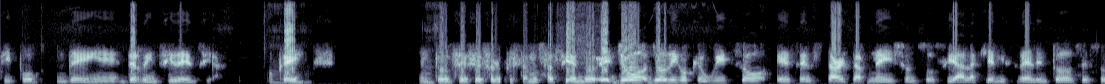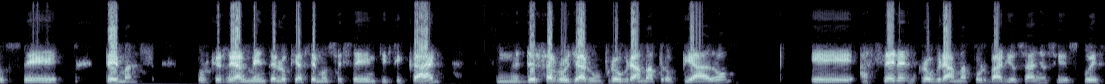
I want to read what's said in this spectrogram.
tipo de, reincidencia, ¿ok? Entonces eso es lo que estamos haciendo. Eh, yo, yo digo que WITSO es el Startup Nation social aquí en Israel en todos esos eh, temas, porque realmente lo que hacemos es identificar desarrollar un programa apropiado, eh, hacer el programa por varios años y después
